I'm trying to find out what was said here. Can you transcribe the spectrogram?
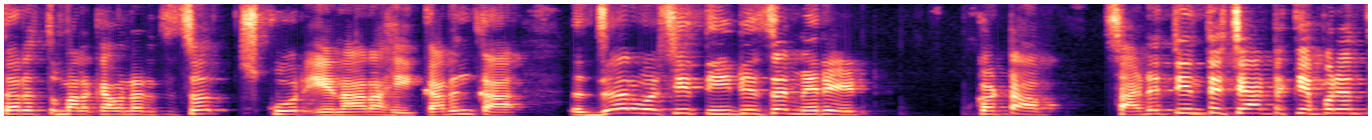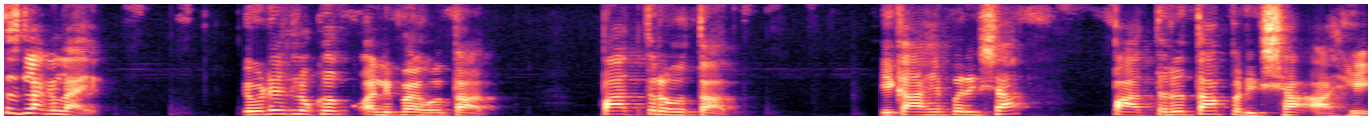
तर तुम्हाला काय होणार? त्याचं स्कोर येणार आहे. कारण का? दरवर्षी टीईटीचं मेरिट कट ऑफ साडेतीन ते चार टक्केपर्यंतच लागला आहे एवढेच लोक क्वालिफाय होतात पात्र होतात. ही काय आहे परीक्षा? पात्रता परीक्षा आहे.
